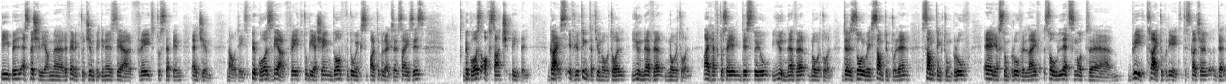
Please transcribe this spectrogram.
people, especially I'm uh, referring to gym beginners, they are afraid to step in a gym nowadays because they are afraid to be ashamed of doing particular exercises because of such people. Guys, if you think that you know it all, you never know it all. I have to say this to you, you never know it all. There's always something to learn, something to improve, areas to improve in life, so let's not uh, breathe, try to create this culture, the,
